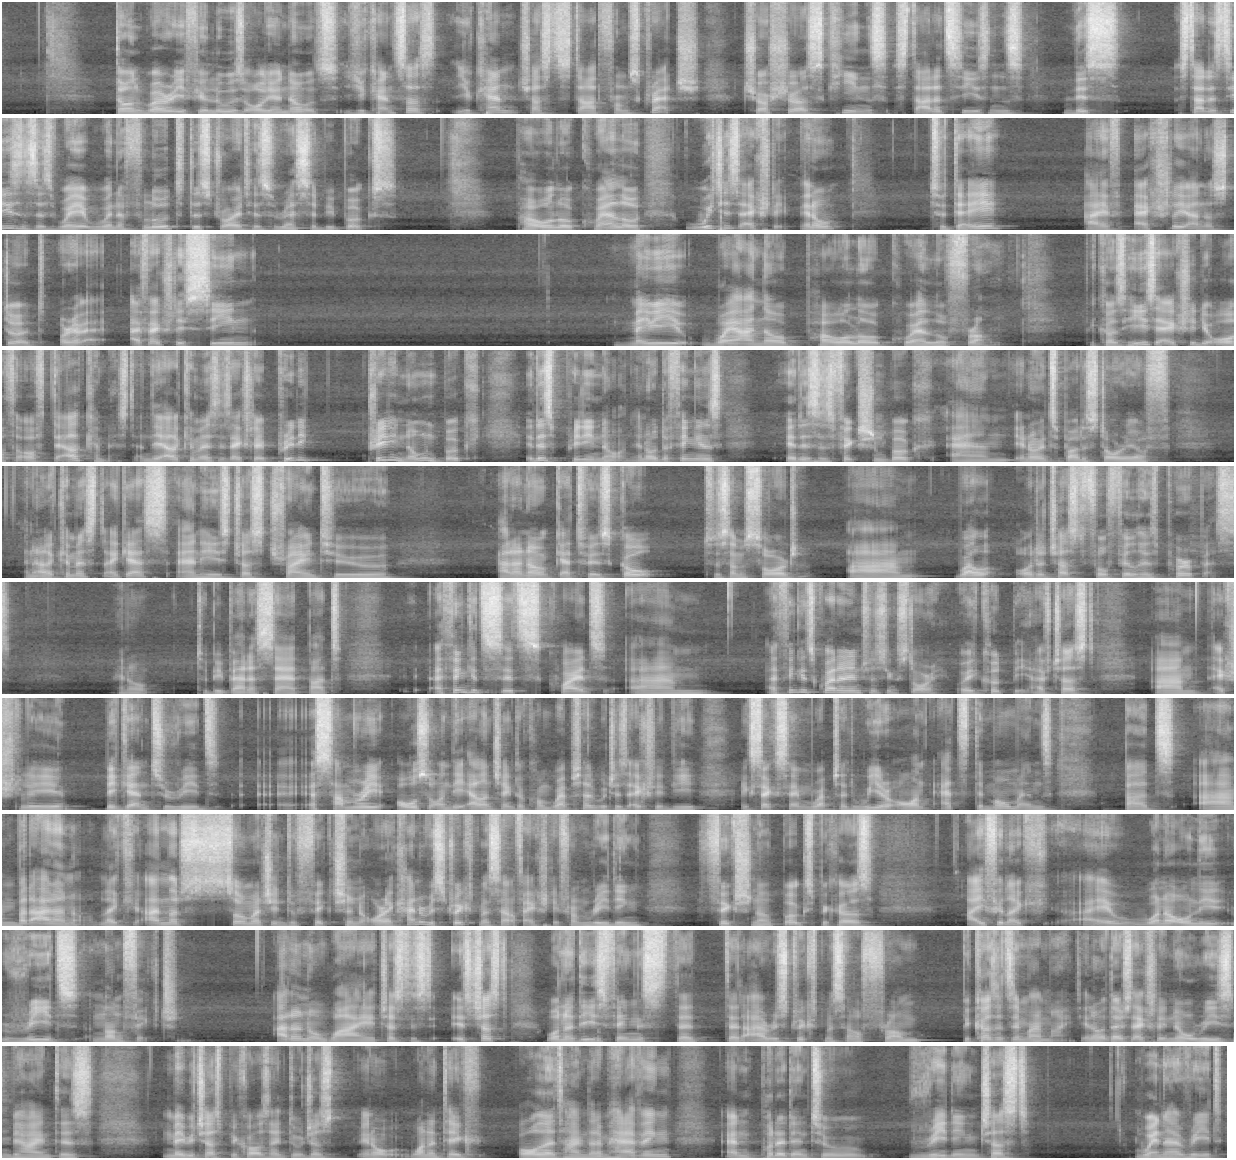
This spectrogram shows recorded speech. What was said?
Don't worry if you lose all your notes, you can, sus- you can just start from scratch. Joshua Skenes started seasons this started seasons this way when a flood destroyed his recipe books. Paulo Coelho, which is actually, you know, today I've actually understood or I've actually seen maybe where I know Paulo Coelho from, because he's actually the author of The Alchemist, and The Alchemist is actually a pretty pretty known book. It is pretty known. You know, the thing is, it is a fiction book, and you know, it's about a story of an alchemist, I guess, and he's just trying to, I don't know, get to his goal, to some sort, um, well, or to just fulfill his purpose. You know, to be better said, but I think it's it's quite um, I think it's quite an interesting story, or it could be. I've just um, actually began to read a summary also on the alancheng.com website, which is actually the exact same website we are on at the moment. But um, but I don't know. Like I'm not so much into fiction, or I kind of restrict myself actually from reading fictional books because I feel like I want to only read nonfiction. I don't know why. It just is, it's just one of these things that that I restrict myself from because it's in my mind. You know, there's actually no reason behind this. Maybe just because I do just, you know, want to take all the time that I'm having and put it into reading just when I read,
